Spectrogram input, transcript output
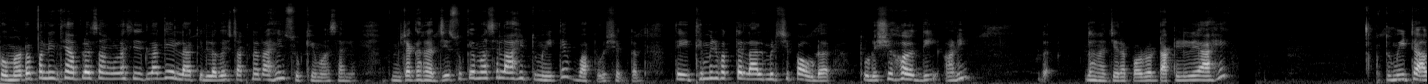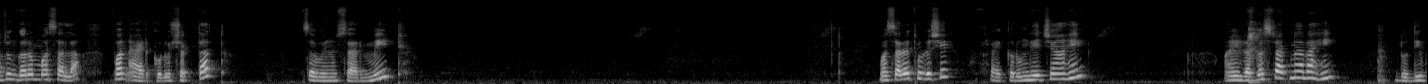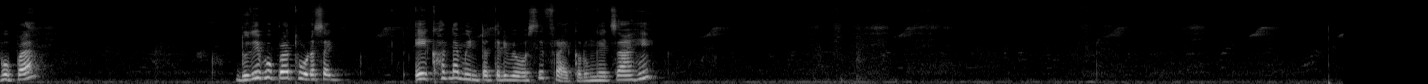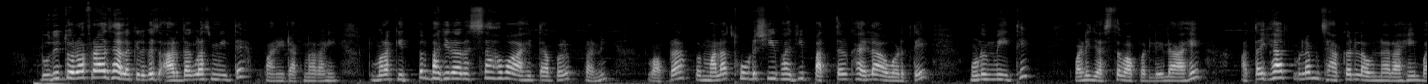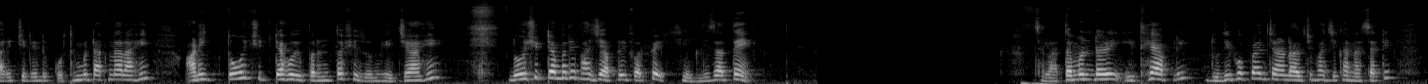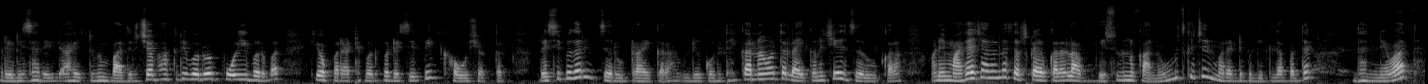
टोमॅटो पण इथे आपला चांगला शिजला गेला की लगेच टाकणार आहे सुके मसाले. तुमच्या घरात जे सुके मसाले आहेत तुम्ही इथे वापरू शकतात. ते इथे मी फक्त लाल मिरची पावडर थोडीशी हळदी आणि धनाजिरा पावडर टाकलेली आहे. तुम्ही इथे अजून गरम मसाला पण ॲड करू शकतात. चवीनुसार मीठ. मसाले थोडेसे फ्राय करून घ्यायचे आहे. आणि लगेच टाकणार आहे दुधी भोपळा. दुधी भोपळा थोडासा एखादा मिनटं तरी व्यवस्थित फ्राय करून घ्यायचा आहे. दुधी थोडा फ्राय झाला की लगेच अर्धा ग्लास मी इथे पाणी टाकणार आहे. तुम्हाला कितपत भाजीला रस्सा हवा आहे त्यामुळे पाणी वापरा पण मला थोडीशी भाजी पातळ खायला आवडते म्हणून मी इथे पाणी जास्त वापरलेलं आहे. आता ह्यात मला झाकण लावणार आहे बारीक चिरलेली कोथिंबीर टाकणार आहे आणि दोन शिट्ट्या होईपर्यंत शिजवून घ्यायच्या आहे. दोन शिट्ट्यामध्ये भाजी आपली परफेक्ट शिजली जाते. चला आता मंडळी इथे आपली दुधी भोपळा चणा डाळची भाजी खाण्यासाठी रेडी झालेली आहे. तुम्ही बाजरीच्या भाकरीबरोबर पोळीबरोबर किंवा पराठ्याबरोबर रेसिपी खाऊ शकतात. रेसिपी घरी जरूर ट्राय करा. व्हिडिओ कोणत्याही कारणावर तर लाईक आणि शेअर जरूर करा. आणि माझ्या चॅनलला सबस्क्राईब करायला विसरू नका. नवमीच किचन मराठी बघितल्याबद्दल धन्यवाद.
